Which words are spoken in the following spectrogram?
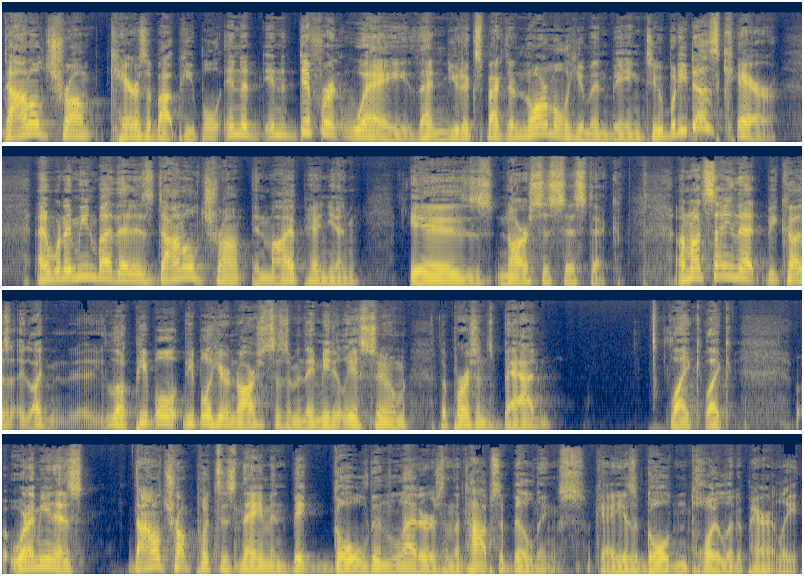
Donald Trump cares about people in a, in a different way than you'd expect a normal human being to, but he does care. And what I mean by that is Donald Trump, in my opinion, is narcissistic. I'm not saying that because like look, people people hear narcissism and they immediately assume the person's bad. Like like what I mean is Donald Trump puts his name in big golden letters on the tops of buildings. Okay. He has a golden toilet, apparently.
